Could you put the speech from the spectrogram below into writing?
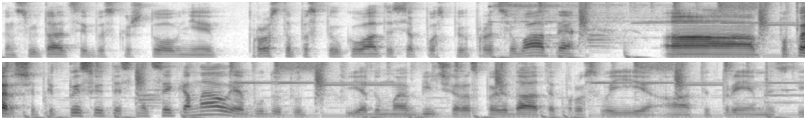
консультації безкоштовні, просто поспілкуватися, поспівпрацювати. По-перше, підписуйтесь на цей канал. Я буду тут, я думаю, більше розповідати про свої підприємницькі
